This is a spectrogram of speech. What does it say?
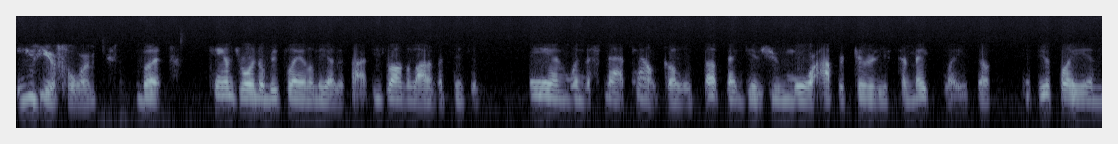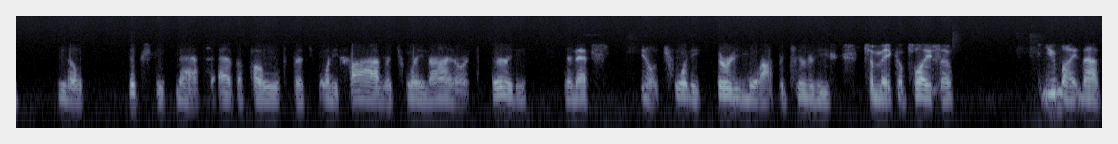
easier for him, but Cam Jordan will be playing on the other side. He draws a lot of attention. And when the snap count goes up, that gives you more opportunities to make plays. So if you're playing, you know, 60 snaps as opposed to 25 or 29 or 30, then that's, you know, 20, 30 more opportunities to make a play. So you might not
